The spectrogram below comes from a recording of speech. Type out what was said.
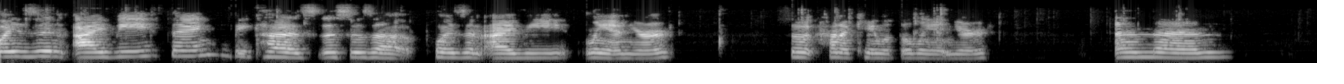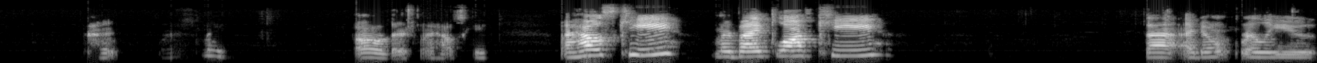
poison ivy thing because this is a poison ivy lanyard. So it kind of came with the lanyard. And then, where's my, oh, there's my house key. My house key, my bike lock key, that I don't really use,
